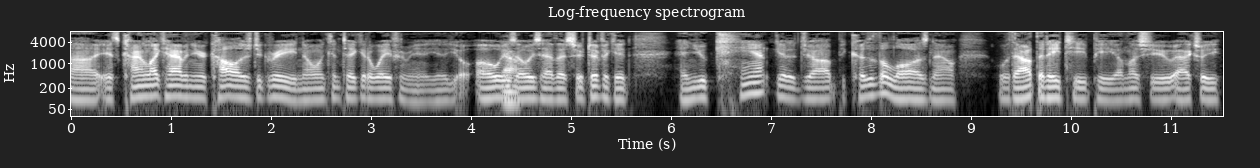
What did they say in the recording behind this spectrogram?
Uh, it's kind of like having your college degree. No one can take it away from you. You, you always, yeah. always have that certificate, and you can't get a job because of the laws now without that ATP unless you actually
